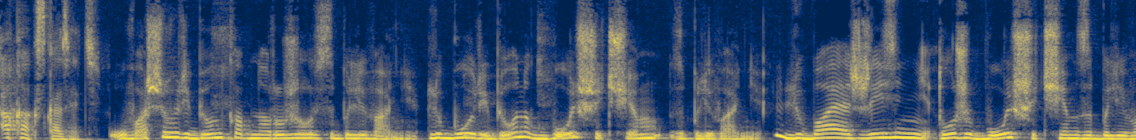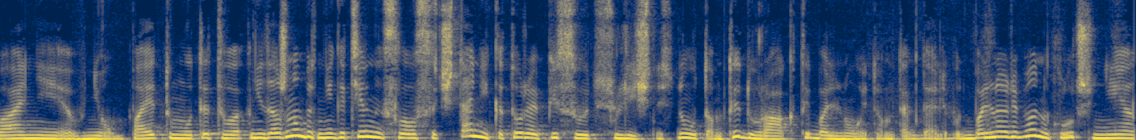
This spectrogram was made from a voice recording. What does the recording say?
А как сказать? У вашего ребенка обнаружилось заболевание. Любой ребенок больше, чем заболевание. Любая жизнь тоже больше, чем заболевание в нем. Поэтому вот этого не должно быть негативных словосочетаний, которые описывают всю личность. Ну, там, ты дурак, ты больной, там, и так далее. Вот больной ребенок лучше не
